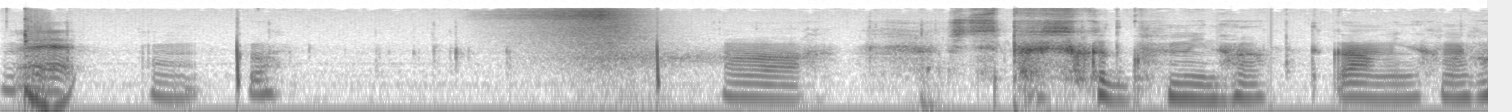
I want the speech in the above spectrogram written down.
Не. Така. А, ще спра като го мина. Така, минахме го.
